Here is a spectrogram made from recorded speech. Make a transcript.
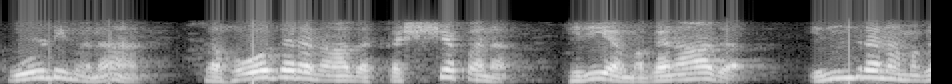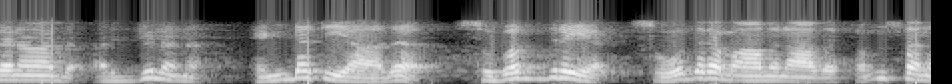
ಪೂರ್ಣಿಮನ ಸಹೋದರನಾದ ಕಶ್ಯಪನ ಹಿರಿಯ ಮಗನಾದ ಇಂದ್ರನ ಮಗನಾದ ಅರ್ಜುನನ ಹೆಂಡತಿಯಾದ ಸುಭದ್ರೆಯ ಸೋದರ ಮಾವನಾದ ಕಂಸನ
